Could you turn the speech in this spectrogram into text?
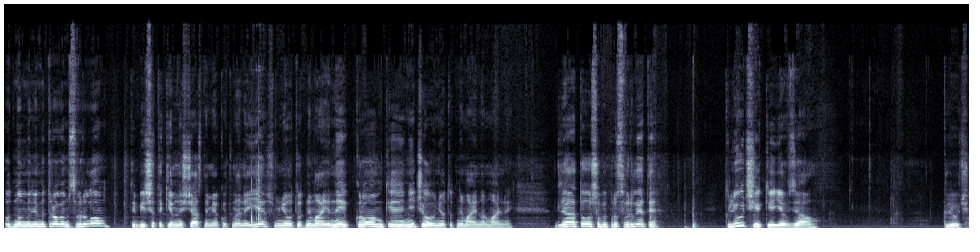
Одноміліметровим сверлом тим більше таким нещасним, як от в мене є, що в нього тут немає ні кромки, нічого в нього тут немає нормальної. Для того, щоб просверлити ключ, який я взяв, ключ,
